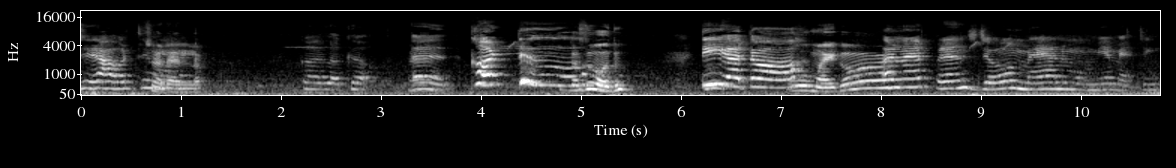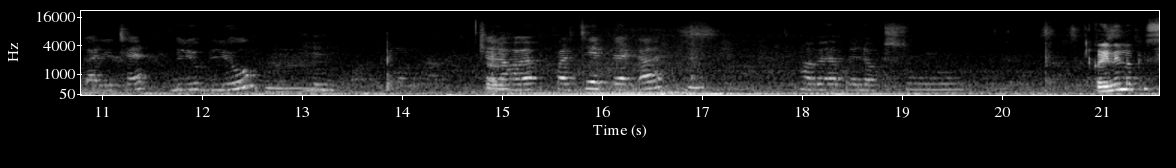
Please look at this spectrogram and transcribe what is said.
જે આવડશે ચલ એલ લખ કઈ લખ્યો એલ ખોટું તો શું હતું ટી હતો ઓ માય ગોડ અને ફ્રેન્ડ્સ જો મેં અને મમ્મીએ મેચિંગ કર્યું છે બ્લુ બ્લુ ચલો. હવે પછી એક લેટર હવે આપણે લખશું. કઈને લખીશ?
